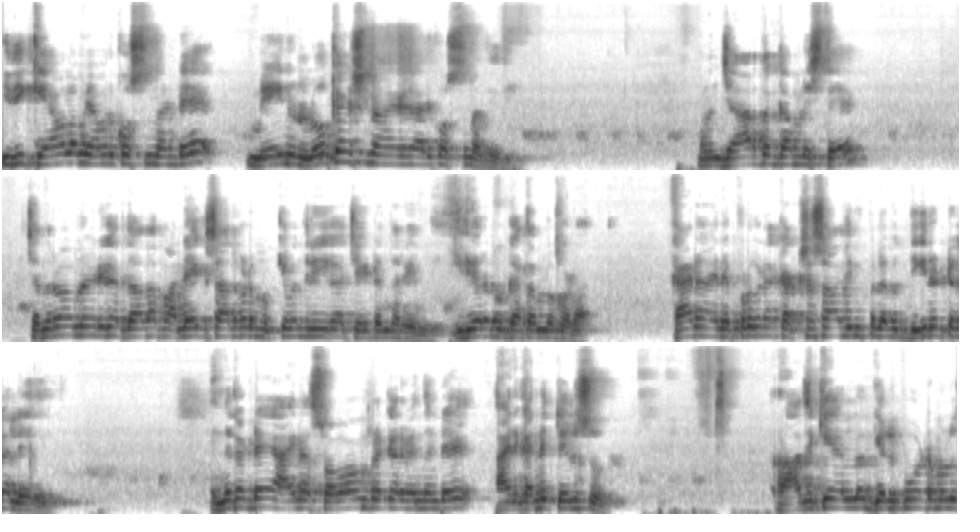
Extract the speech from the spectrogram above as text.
ఇది కేవలం ఎవరికి వస్తుందంటే మెయిన్ లోకేష్ నాయుడు గారికి వస్తున్నది ఇది. మనం జాగ్రత్తగా గమనిస్తే చంద్రబాబు నాయుడు గారు దాదాపు అనేక సార్లు కూడా ముఖ్యమంత్రిగా చేయడం జరిగింది. ఇదివరకు గతంలో కూడా. కానీ ఆయన ఎప్పుడు కూడా కక్ష సాధింపులకు దిగినట్టుగా లేదు. ఎందుకంటే ఆయన స్వభావం ప్రకారం ఏంటంటే ఆయనకు అన్నీ తెలుసు. రాజకీయాల్లో గెలుపుకోవటములు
